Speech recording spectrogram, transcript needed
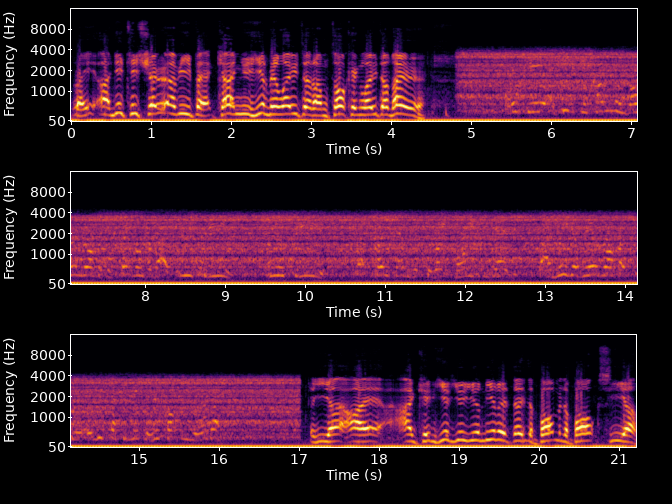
Right, I need to shout a wee bit. Can you hear me louder? I'm talking louder now. Yeah, I I can hear you. You're near it at the bottom of the box here,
